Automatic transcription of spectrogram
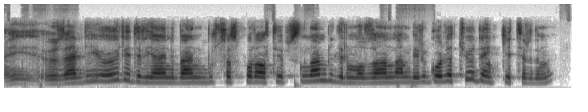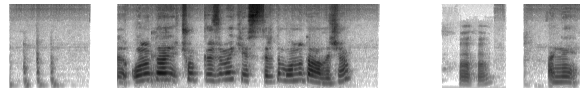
E, özelliği öyledir yani. Ben Bursa Spor altyapısından bilirim. O zamandan beri gol atıyor denk getirdi mi? Onu da çok gözüme kestirdim. Onu da alacağım. Hı hı. Hani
